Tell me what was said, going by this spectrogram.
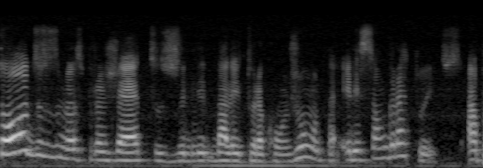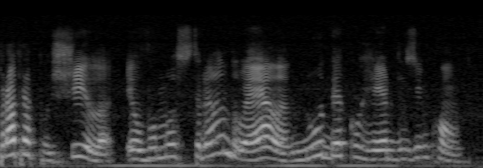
Todos os meus projetos de, da leitura conjunta, eles são gratuitos. A própria apostila, eu vou mostrando ela no decorrer dos encontros.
